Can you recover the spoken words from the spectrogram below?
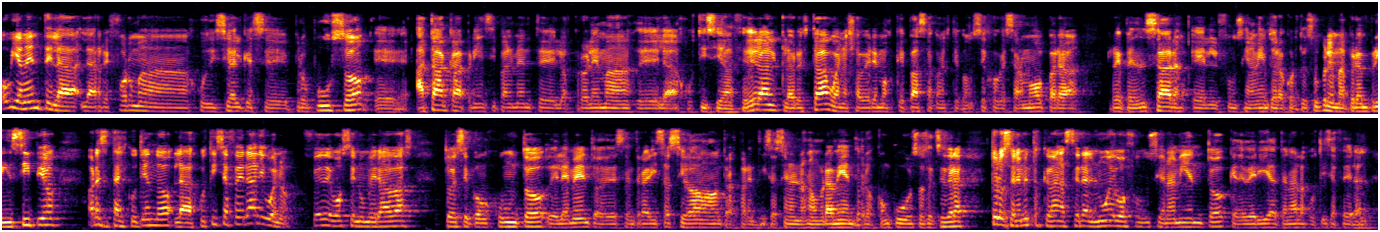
Obviamente la, reforma judicial que se propuso eh, ataca principalmente los problemas de la justicia federal, claro está. Bueno, ya veremos qué pasa con este consejo que se armó para repensar el funcionamiento de la Corte Suprema. Pero en principio, ahora se está discutiendo la justicia federal y bueno, Fede, vos enumerabas todo ese conjunto de elementos de descentralización, transparentización en los nombramientos, los concursos, etcétera, todos los elementos que van a ser el nuevo funcionamiento que debería tener la justicia federal.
